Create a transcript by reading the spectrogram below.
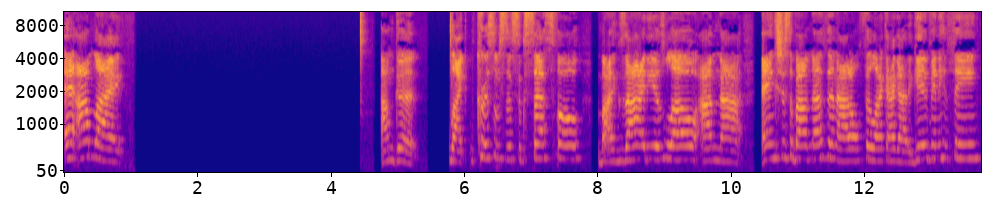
And I'm like, I'm good. Like, Christmas is successful. My anxiety is low. I'm not anxious about nothing. I don't feel like I got to give anything.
